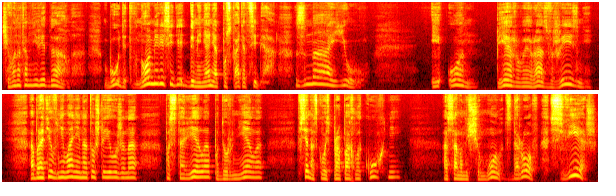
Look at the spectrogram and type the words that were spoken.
Чего она там не видала? Будет в номере сидеть, да меня не отпускать от себя. Знаю. И он первый раз в жизни обратил внимание на то, что его жена – постарела, подурнела, все насквозь пропахло кухней, а сам он еще молод, здоров, свеж,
